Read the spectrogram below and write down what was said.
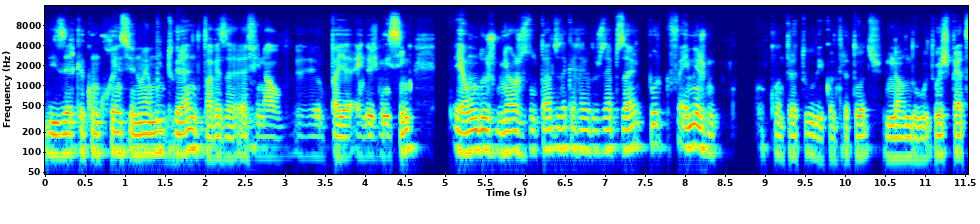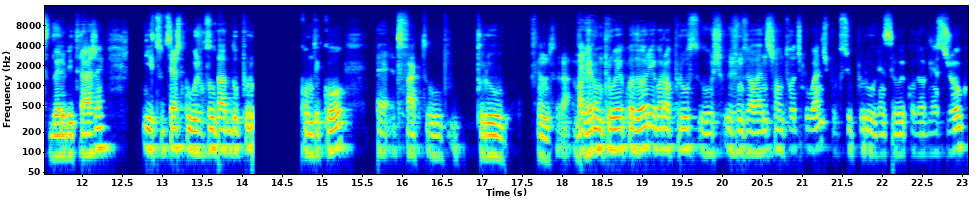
dizer que a concorrência não é muito grande, talvez a, a final europeia em 2005, é um dos melhores resultados da carreira do José Peseiro, porque é mesmo contra tudo e contra todos, não do, do aspecto da arbitragem. E tu disseste que o resultado do Peru complicou. Eh, de facto, o Peru. vai haver um Peru-Equador e agora o Peru, os, os venezuelanos são todos peruanos, porque se o Peru vencer o Equador nesse jogo,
